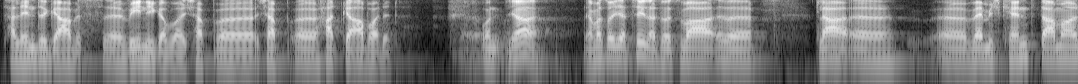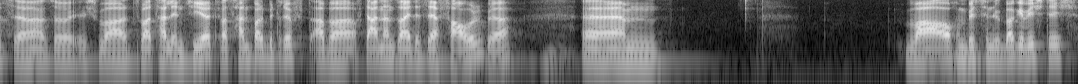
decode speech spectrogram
Talente gab es äh, wenig, aber ich habe äh, ich hab, äh, hart gearbeitet. Ja, und ja, ja, was soll ich erzählen? Also es war äh, klar, äh, wer mich kennt damals, ja, also ich war zwar talentiert, was Handball betrifft, aber auf der anderen Seite sehr faul, ja. Mhm. Ähm, war auch ein bisschen übergewichtig,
